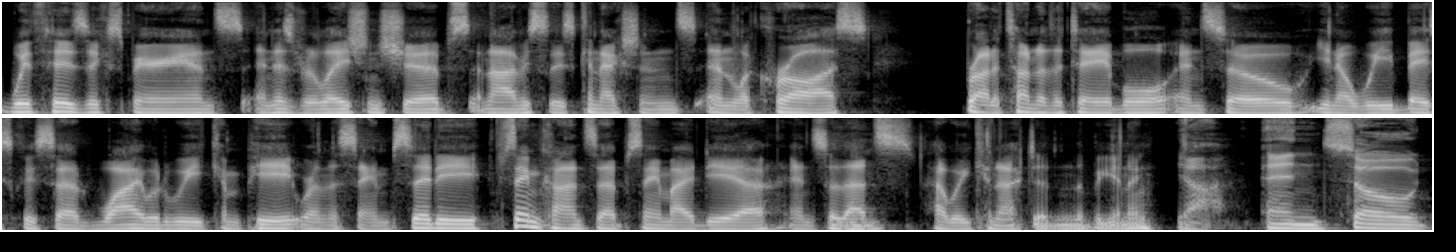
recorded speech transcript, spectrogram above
with his experience and his relationships, and obviously his connections in lacrosse, brought a ton to the table. And so, you know, we basically said, why would we compete? We're in the same city, same concept, same idea, and so mm-hmm. that's how we connected in the beginning. Yeah. And so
